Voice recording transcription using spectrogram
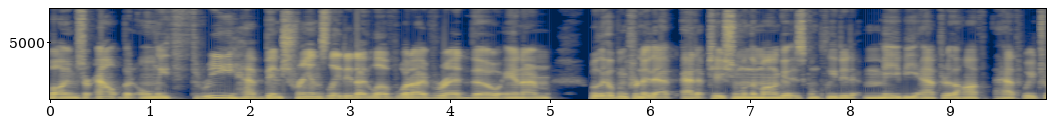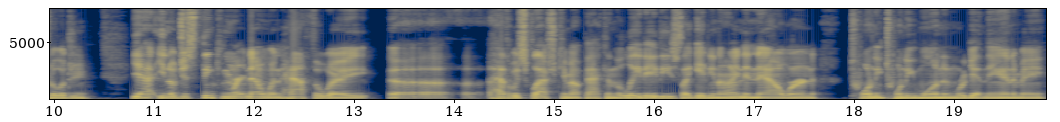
volumes are out, but only three have been translated. I love what I've read though, and I'm really hoping for an adapt- adaptation when the manga is completed, maybe after the Hath- Hathaway trilogy. Yeah, you know, just thinking right now when Hathaway uh, Hathaway's Flash came out back in the late '80s, like '89, and now we're in 2021 and we're getting the anime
